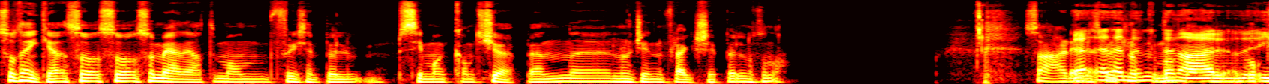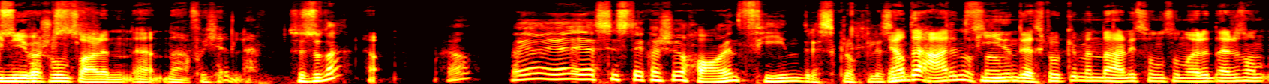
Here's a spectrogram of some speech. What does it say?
Så jeg Så, så, så mener jeg at man for eksempel Si man kan kjøpe en uh, Longines flagship eller noe sånt, da. Så er det Ja, liksom en den, klokke man er, kan vokse- I ny versjon så er den, den er for kjedelig. Syns du det? Ja. Ja, ja jeg, jeg, jeg syns det kanskje å ha en fin dressklokke, liksom. Ja, det er en fin dressklokke, men det er litt sånn, sånn Det er en sånn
